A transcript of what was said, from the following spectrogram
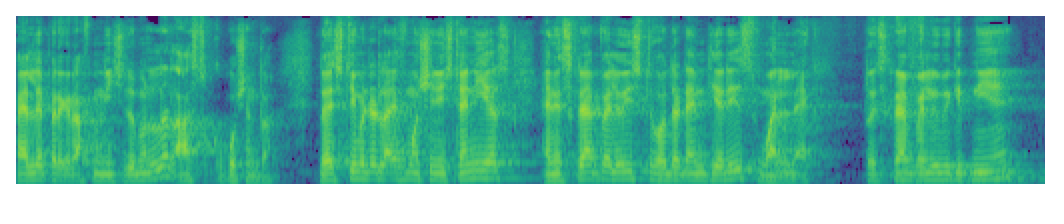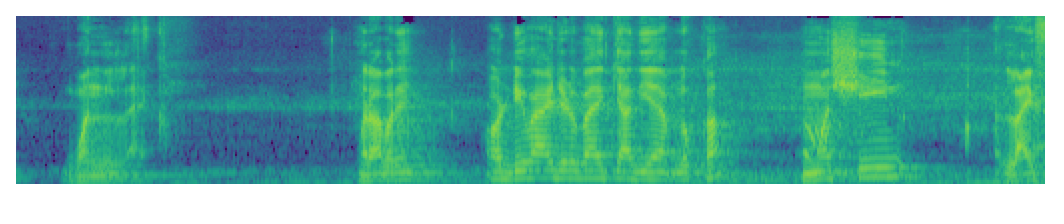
पहले पैराग्राफ में नीचे जो मतलब लास्ट क्वेश्चन था। The estimated life machine is ten years and scrap value is for the time there is one lakh तो स्क्रैप वैल्यू भी कितनी है? वन लैख बराबर है? और डिवाइडेड बाय क्या दिया है आप लोग का? मशीन लाइफ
